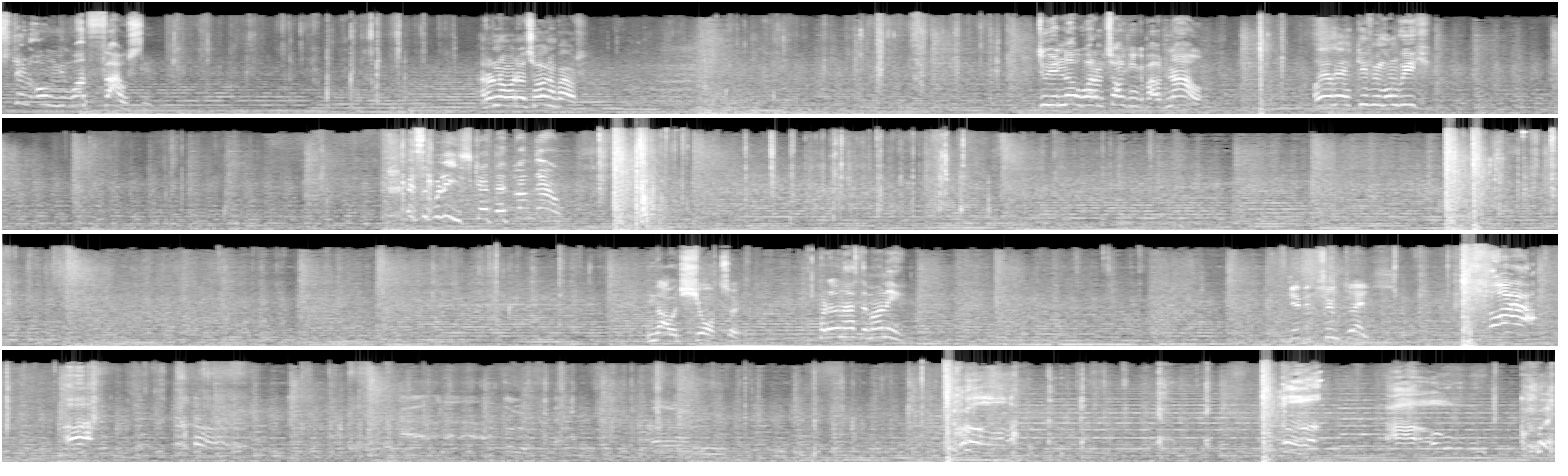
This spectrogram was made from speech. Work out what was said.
still owe me 1,000. I don't know what you're talking about. Do you know what I'm talking about now? Okay, okay, give me one week. It's the police! Get that gun down! Now it's sure to. But I don't have the money. Give it two days.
